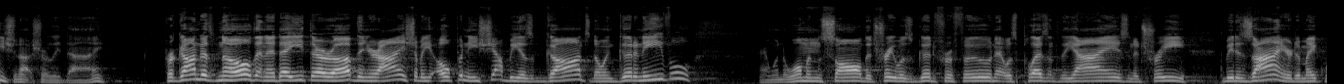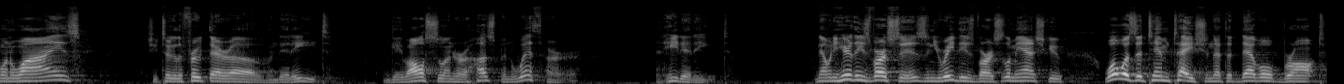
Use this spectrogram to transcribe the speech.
ye shall not surely die. For God doth know that in the day eat thereof, then your eyes shall be opened, ye shall be as gods, knowing good and evil. And when the woman saw the tree was good for food, and it was pleasant to the eyes, and a tree to be desired to make one wise, she took the fruit thereof and did eat, and gave also unto her husband with her, and he did eat. Now, when you hear these verses and you read these verses, let me ask you, what was the temptation that the devil brought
